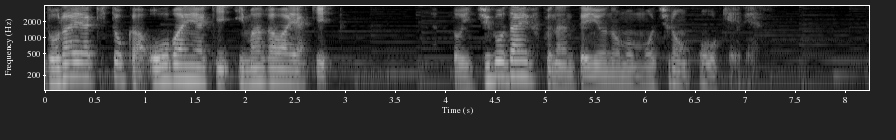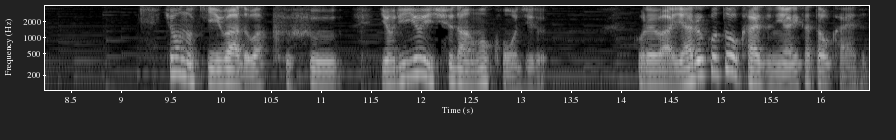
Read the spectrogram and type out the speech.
どら焼きとか大判焼き、今川焼き、といちご大福なんていうのももちろん OK です。今日のキーワードは工夫、より良い手段を講じる。これはやることを変えずにやり方を変える。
